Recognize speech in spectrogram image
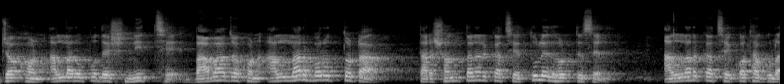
যখন আল্লাহর উপদেশ নিচ্ছে, বাবা যখন আল্লাহর বরত্বটা তার সন্তানের কাছে তুলে ধরতেছেন, আল্লাহর কাছে কথাগুলো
